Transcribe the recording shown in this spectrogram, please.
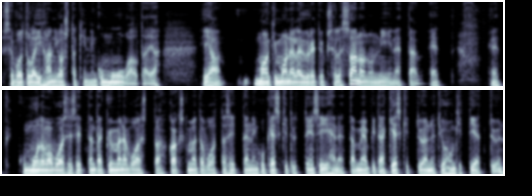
se voi tulla ihan jostakin niin kuin muualta ja, ja mä oonkin monelle yritykselle sanonut niin, että, että, että kun muutama vuosi sitten tai 10 vuotta, 20 vuotta sitten niin kuin keskityttiin siihen, että meidän pitää keskittyä nyt johonkin tiettyyn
